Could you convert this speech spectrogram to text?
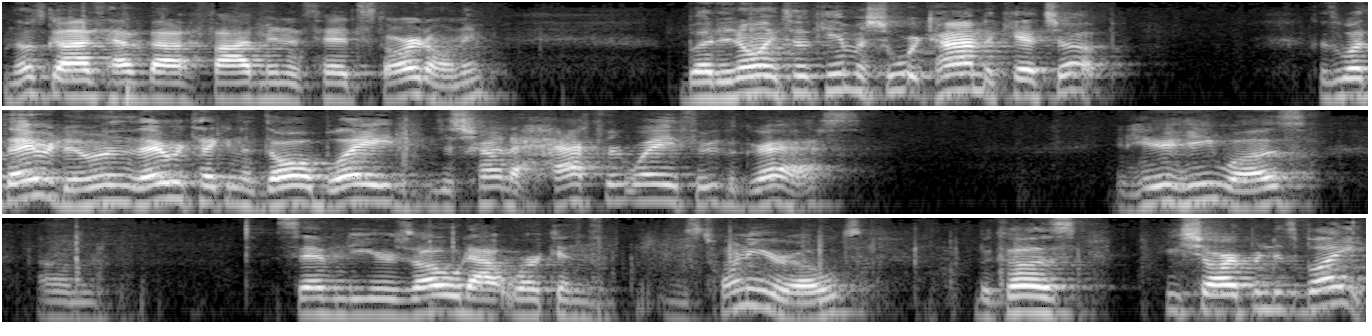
And those guys have about five minutes head start on him, but it only took him a short time to catch up. Because what they were doing, they were taking a dull blade and just trying to hack their way through the grass. And here he was, um, 70 years old, out working these 20 year olds because he sharpened his blade.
